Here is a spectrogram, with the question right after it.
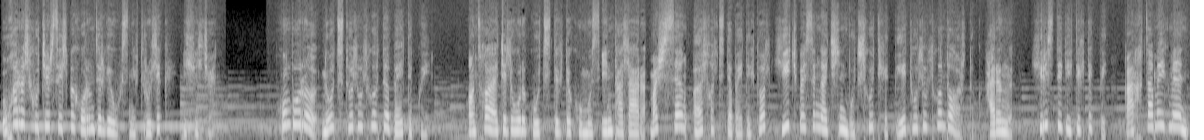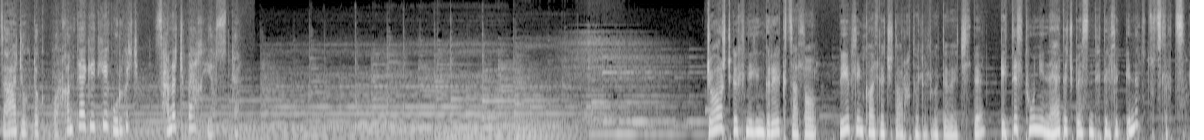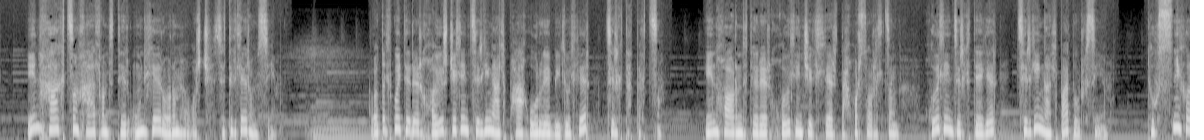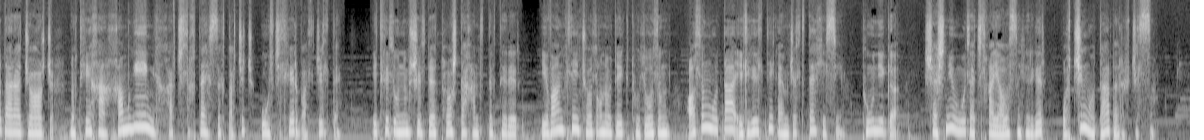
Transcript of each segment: ухаарал хүчээр сэлбэх урам зэргийн үгс нэвтрүүлэг эхэлж байна. Хүн бүр нөөц төлөвлөгөөтэй байдаггүй. Онцгой ажил үүрэг гүйцэтгэдэг хүмүүс энэ талаар маш сайн ойлголттой байдаг тул хийж байсан ажил нь бүтлгүүтэхэд бие төлөвлөгөөндөө ордог. Харин Христэд итгэдэг бид гарах замыг мэн зааж өгдөг Бурхантай гэдгийг үргэлж санаж байх ёстой. Жорж гэх нэгэн грек залуу Библийн коллежид орох төлөвлөгөөтэй байж л дээ. Гэтэл түүний найдаж байсан тэтгэлэг гинэд цуцлагдсан. Энэ хаагдсан хаалганд тэр үнэхээр урам хугарч сэтгэлээр унсан юм. Удалгүй тэрээр 2 жилийн цэргийн алба хаах үүргээ биелүүлэхээр цэрэг татагдсан. Энэ хооронд тэрээр хуулийн чиглэлээр давхар суралцсан хуулийн зэрэгтэйгээр цэргийн албад үргэсэн юм. Төгссөнийхөө дараа Жорж нутгийнхаа хамгийн их хавчлагтай хэсэгт очиж үйлчлэхээр болж л дээ. Итгэл үнэмшилдээ тууштай ханддаг тэрээр Евангелийн чуулгануудыг төлөөлөн олон удаа илгээлтийг амжилттай хийсэн юм. Түүнийг шашны үйл ажиллагаа явуулсан хэрэгээр 30 удаа баривчилсан.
